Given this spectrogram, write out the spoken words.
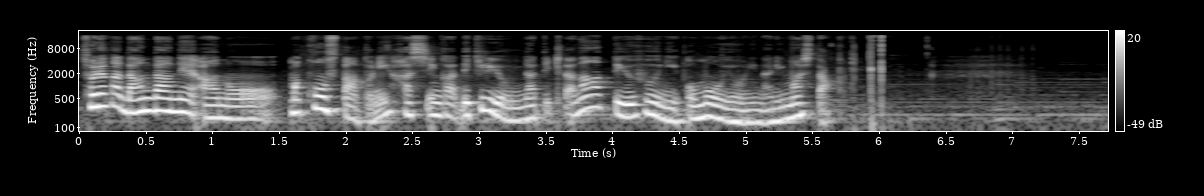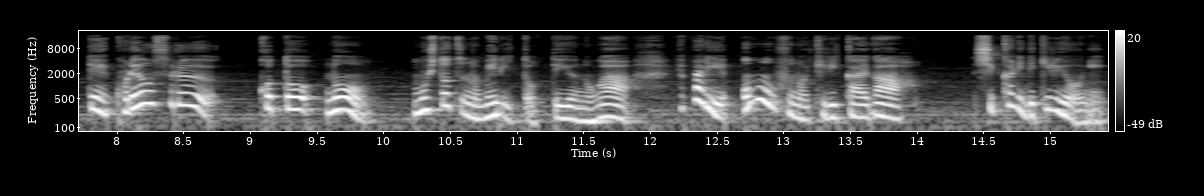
それがだんだんねあの、まあ、コンスタントに発信ができるようになってきたなっていうふうに思うようになりました。でこれをすることのもう一つのメリットっていうのがやっぱりオンオフの切り替えがしっかりできるように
